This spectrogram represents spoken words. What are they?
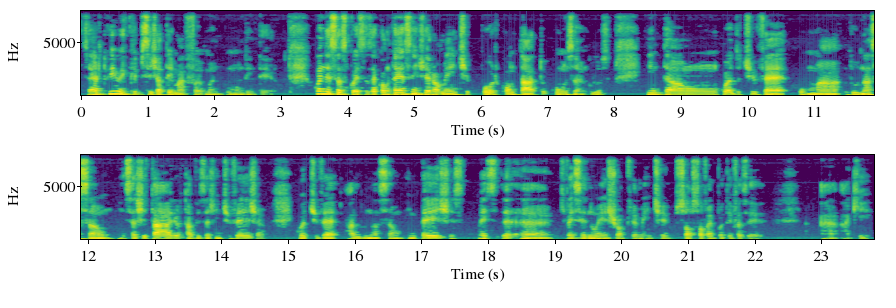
certo? E o eclipse já tem uma fama no mundo inteiro. Quando essas coisas acontecem, geralmente por contato com os ângulos. Então, quando tiver uma lunação em Sagitário, talvez a gente veja. Quando tiver a lunação em Peixes, mas uh, que vai ser no eixo, obviamente, Sol só vai poder fazer uh, aqui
